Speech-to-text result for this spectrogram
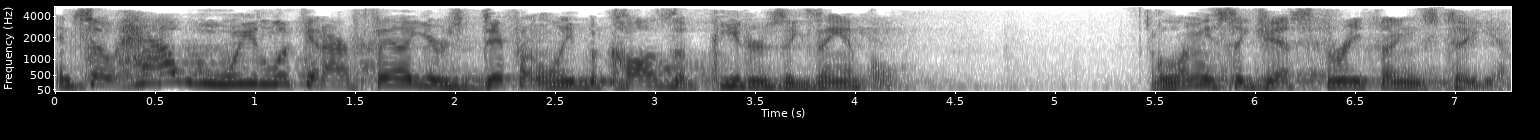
And so how will we look at our failures differently because of Peter's example? Well, let me suggest three things to you.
